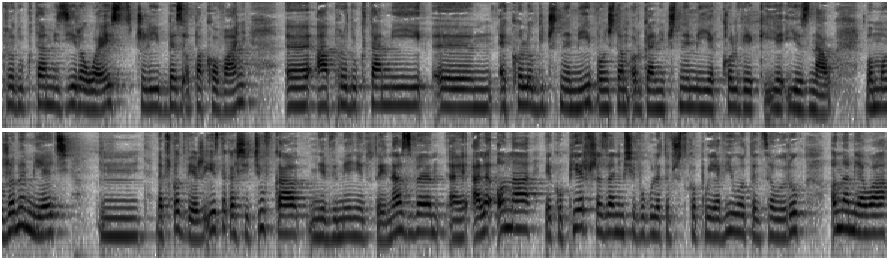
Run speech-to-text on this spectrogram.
produktami zero waste, czyli bez opakowań, e, a produktami ekologicznymi bądź tam organicznymi, jakkolwiek je, je znał. Bo możemy mieć na przykład wiesz, jest taka sieciówka, nie wymienię tutaj nazwy, e, ale ona jako pierwsza, zanim się w ogóle to wszystko pojawiło, ten cały ruch, ona miała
